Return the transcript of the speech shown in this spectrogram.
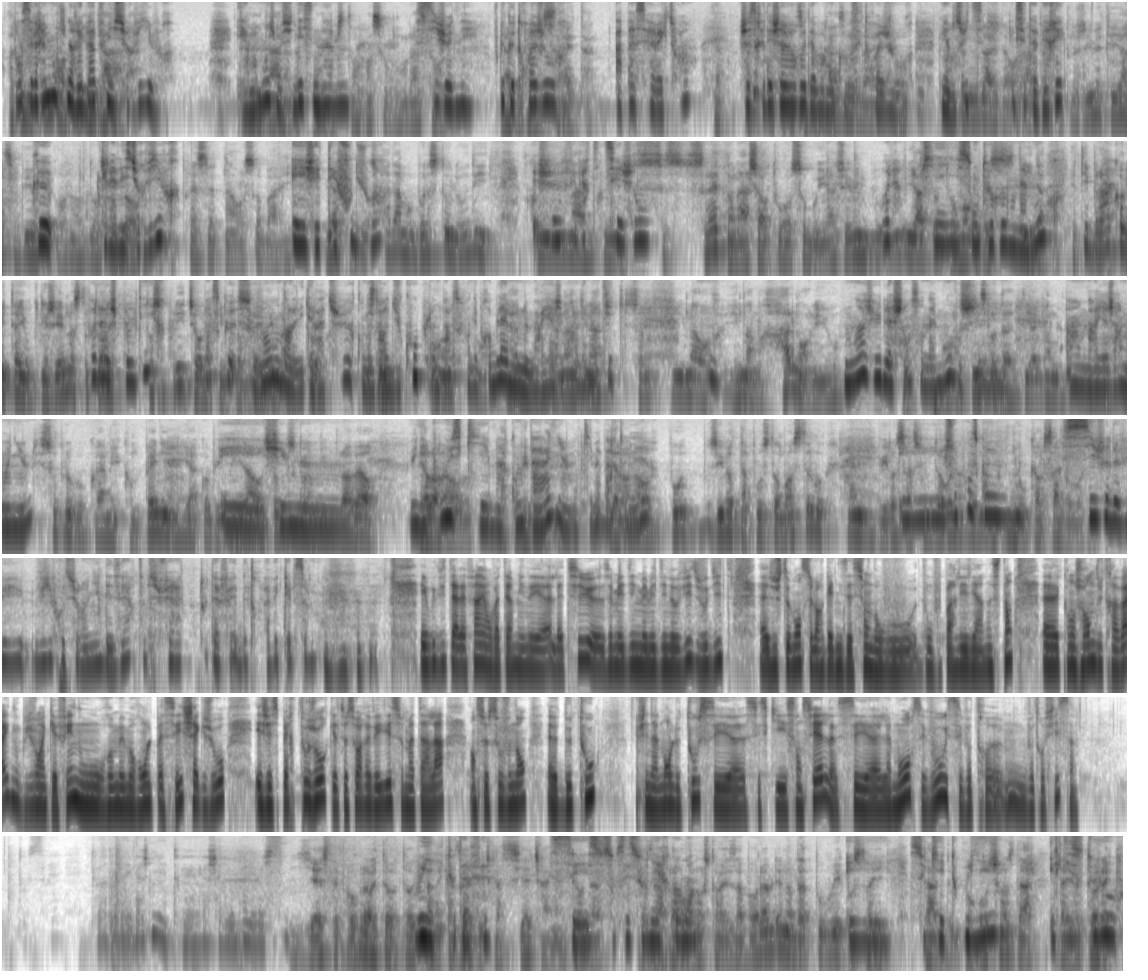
je pensais vraiment que je n'aurais pas pu y survivre. Et à un moment, je me suis dit, si je n'ai plus que trois jours à passer avec toi, je serais déjà heureux d'avoir encore ces trois jours. Mais ensuite, il s'est avéré que qu'elle allait survivre et j'étais fou de joie. Je fais partie de ces gens voilà, qui sont heureux en amour. Voilà, je peux le dire. Parce que souvent, dans la littérature, quand on parle du couple, on parle souvent des problèmes. Le mariage est problématique. Moi, j'ai eu de la chance en amour. J'ai un mariage harmonieux. Et j'ai une une épouse qui est ma compagne, qui est ma partenaire. Et je pense que si je devais vivre sur une île déserte, ça me suffirait tout à fait d'être avec elle seulement. et vous dites à la fin, et on va terminer euh, là-dessus, euh, Zemedine Memedinovic, vous dites, euh, justement, c'est l'organisation dont vous, dont vous parliez il y a un instant, quand je rentre du travail, nous buvons un café, nous remémorons le passé chaque jour, et j'espère toujours qu'elle se soit réveillée ce matin-là en se souvenant de tout. Finalement, le tout, c'est ce qui est essentiel, c'est l'amour, c'est vous, et c'est votre, votre fils. Oui, tout à fait. Ce sont ces souvenirs communs. Et ce qui est oublié, il existe toujours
